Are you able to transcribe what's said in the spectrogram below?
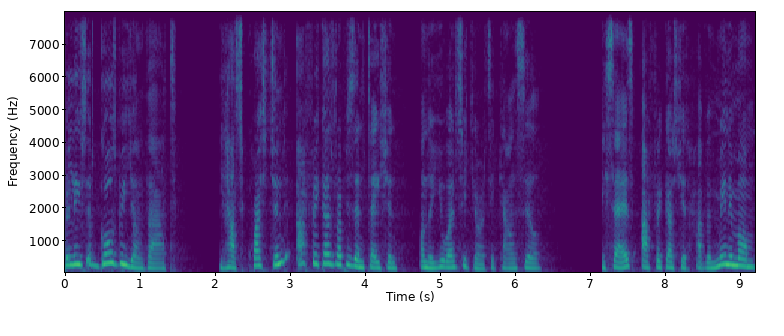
believes it goes beyond that. He has questioned Africa's representation on the UN Security Council. He says Africa should have a minimum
